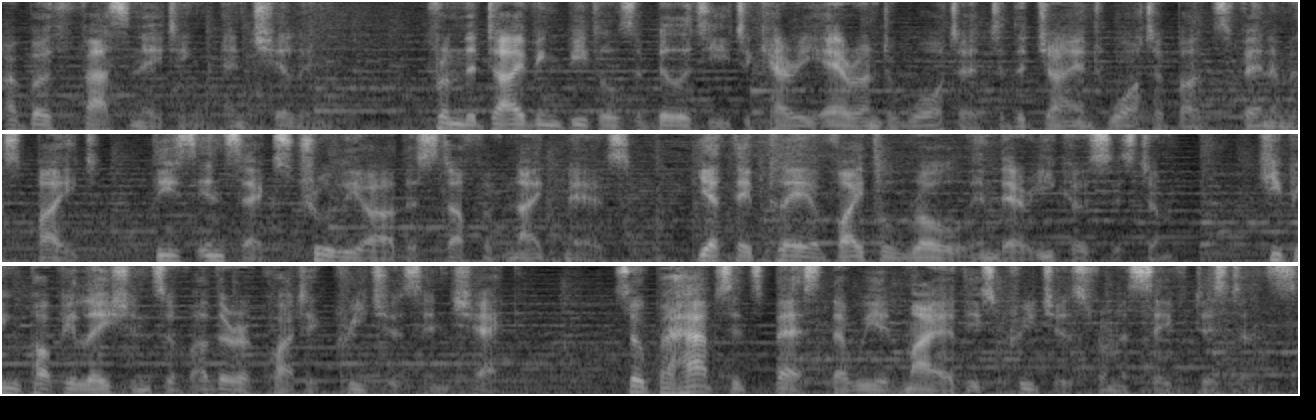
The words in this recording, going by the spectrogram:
are both fascinating and chilling. From the diving beetle's ability to carry air underwater to the giant water bug's venomous bite, these insects truly are the stuff of nightmares, yet they play a vital role in their ecosystem, keeping populations of other aquatic creatures in check. So perhaps it's best that we admire these creatures from a safe distance,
